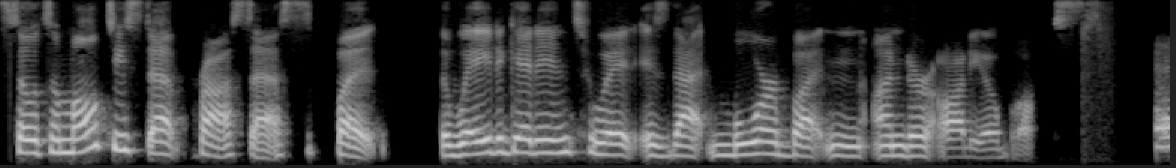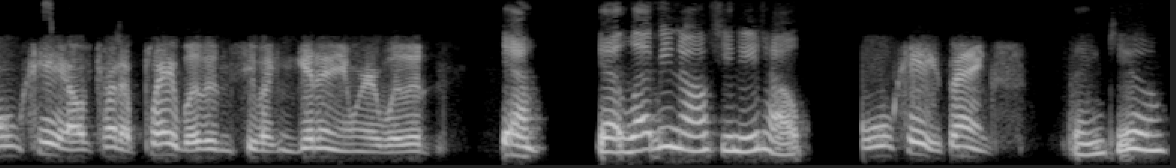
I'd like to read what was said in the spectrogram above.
so it's a multi-step process but the way to get into it is that more button under audiobooks okay, I'll try to play with it and see if I can get anywhere with it. yeah yeah let me know if you need help Okay, thanks. thank you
